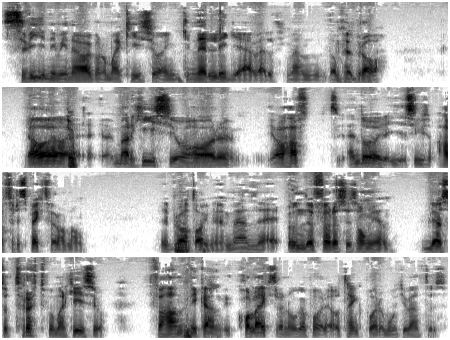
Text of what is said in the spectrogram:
svin i mina ögon och Marquisio är en gnällig jävel, men de är bra. Ja, Ja. Marquisio har, jag har haft, ändå haft respekt för honom ett bra Mm. tag nu, men under förra säsongen blev jag så trött på Marquisio. För han, ni kan kolla extra noga på det och tänk på det mot Juventus.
